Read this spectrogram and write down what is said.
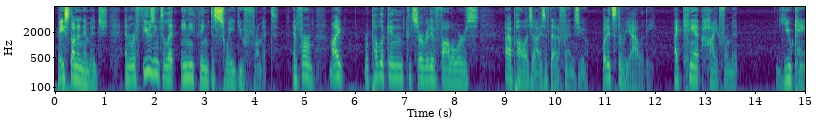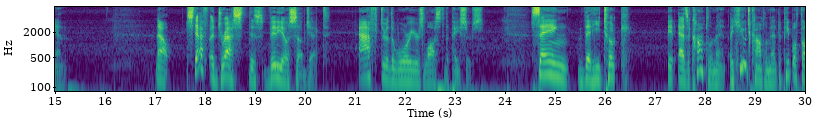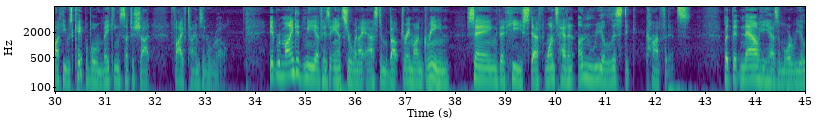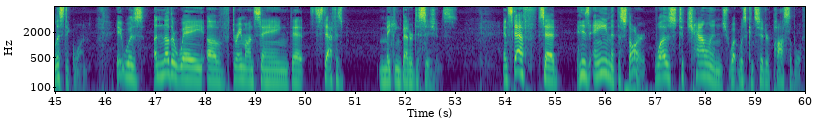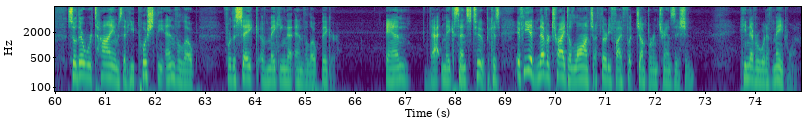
based on an image and refusing to let anything dissuade you from it. And for my Republican conservative followers, I apologize if that offends you, but it's the reality. I can't hide from it. You can. Now, Steph addressed this video subject after the Warriors lost to the Pacers, saying that he took it as a compliment, a huge compliment, that people thought he was capable of making such a shot five times in a row. It reminded me of his answer when I asked him about Draymond Green, saying that he, Steph, once had an unrealistic confidence, but that now he has a more realistic one. It was another way of Draymond saying that Steph is making better decisions. And Steph said, his aim at the start was to challenge what was considered possible. So there were times that he pushed the envelope for the sake of making that envelope bigger. And that makes sense too, because if he had never tried to launch a 35 foot jumper in transition, he never would have made one.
